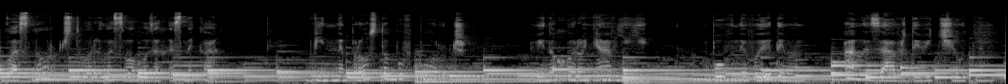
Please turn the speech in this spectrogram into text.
власноруч створила свого захисника. Він не просто був поруч, він охороняв її, був невидимим, але завжди відчутним.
